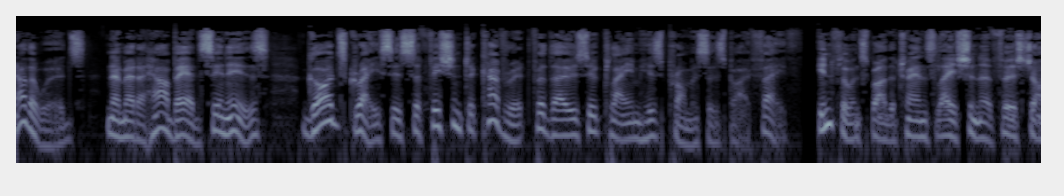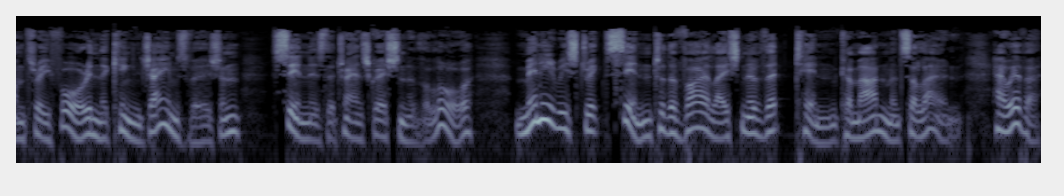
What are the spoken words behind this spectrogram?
other words, no matter how bad sin is, God's grace is sufficient to cover it for those who claim his promises by faith. Influenced by the translation of 1 John 3 4 in the King James Version, sin is the transgression of the law, many restrict sin to the violation of the Ten Commandments alone. However,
